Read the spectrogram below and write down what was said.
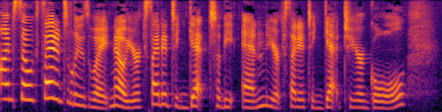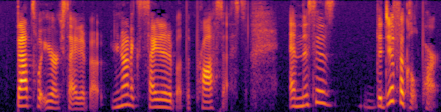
I'm so excited to lose weight. No, you're excited to get to the end. You're excited to get to your goal. That's what you're excited about. You're not excited about the process. And this is the difficult part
